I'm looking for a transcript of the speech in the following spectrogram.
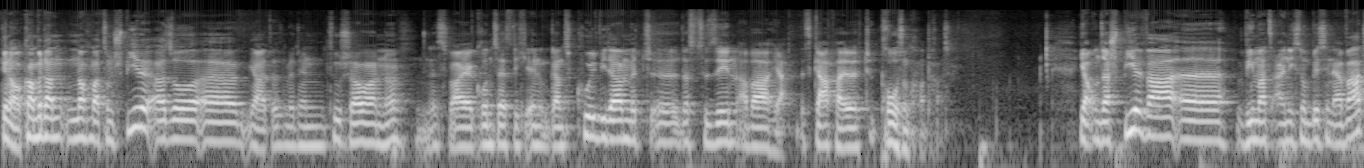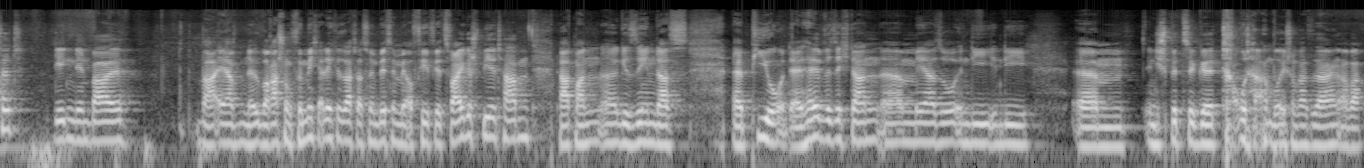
Genau, kommen wir dann nochmal zum Spiel. Also, äh, ja, das mit den Zuschauern, ne? Es war ja grundsätzlich ganz cool wieder mit äh, das zu sehen, aber ja, es gab halt Pros und Kontras. Ja, unser Spiel war, äh, wie man es eigentlich so ein bisschen erwartet, gegen den Ball. War eher eine Überraschung für mich, ehrlich gesagt, dass wir ein bisschen mehr auf 4-4-2 gespielt haben. Da hat man äh, gesehen, dass äh, Pio und El Helve sich dann äh, mehr so in die, in die ähm, in die Spitze getraut haben, wollte ich schon was sagen. Aber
